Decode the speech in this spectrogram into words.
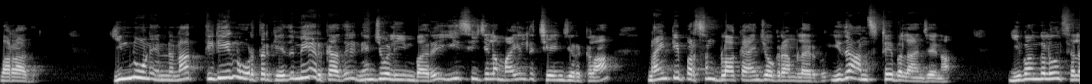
வராது. இன்னொன்று என்னன்னா திடீர்னு ஒருத்தருக்கு எதுவுமே இருக்காது. நெஞ்சு வலியும் பாரு இசிஜியில் மைல்டு சேஞ்ச் இருக்கலாம். 90% பர்சன்ட் பிளாக் ஆஞ்சியோகிராமில் இருக்கும். இது அன்ஸ்டேபிள் ஆஞ்சைனா இவங்களும் சில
